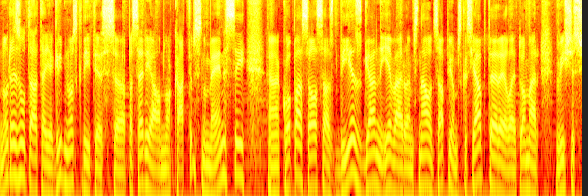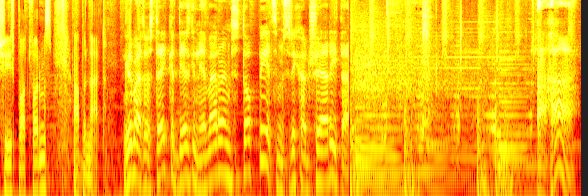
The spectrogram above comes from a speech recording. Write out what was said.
nu, rezultātā, ja grib noskatīties pa seriālam no katras nu, mēnesī, kopā salasās diezgan ievērojams naudas apjoms, kas jāaptērē, lai tomēr visas šīs platformas abonētu. Gribētu teikt, ka diezgan ievērojams top 5 mums Rihards šajā rītā. Aha!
